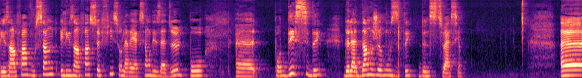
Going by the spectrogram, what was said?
Les enfants vous sentent et les enfants se fient sur la réaction des adultes pour, pour décider de la dangerosité d'une situation. Euh,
